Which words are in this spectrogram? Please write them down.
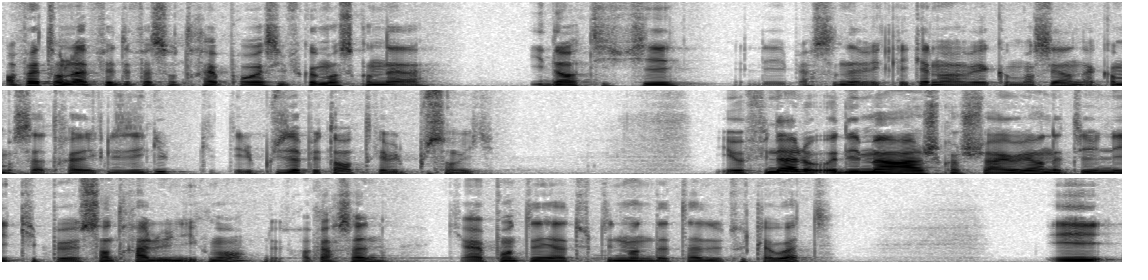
en fait, on l'a fait de façon très progressive? Comment est-ce qu'on a identifié les personnes avec lesquelles on avait commencé? On a commencé à travailler avec les équipes qui étaient les plus appétentes, qui avaient le plus envie. Et au final, au démarrage, quand je suis arrivé, on était une équipe euh, centrale uniquement, de trois personnes, qui répondait à toutes les demandes data de toute la boîte. Et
